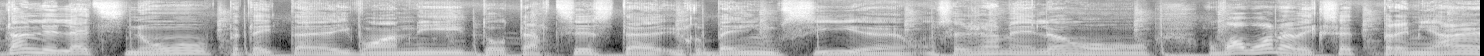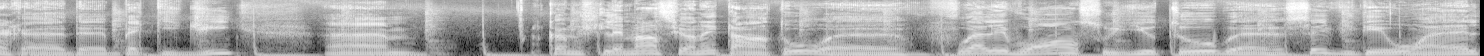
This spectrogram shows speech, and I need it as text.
dans le latino, peut-être euh, ils vont amener d'autres artistes euh, urbains aussi. Euh, on sait jamais là. On, va voir avec cette première euh, de Becky G. Comme je l'ai mentionné tantôt, vous pouvez aller voir sur YouTube ses vidéos à elle.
